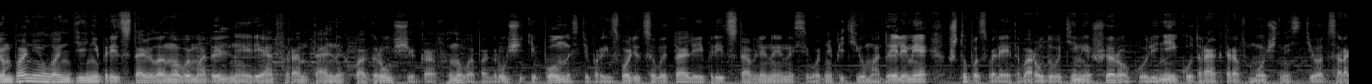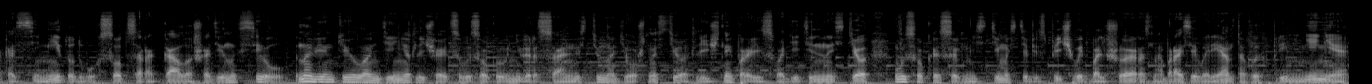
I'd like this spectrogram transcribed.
Компания Landini представила новый модельный ряд фронтальных погрузчиков. Новые погрузчики полностью производятся в Италии, представленные на сегодня пятью моделями, что позволяет оборудовать ими широкую линейку тракторов мощностью от 47 до 240 лошадиных сил. Новинки Landini отличаются высокой универсальностью, надежностью, отличной производительностью. Высокая совместимость обеспечивает большое разнообразие вариантов их применения.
